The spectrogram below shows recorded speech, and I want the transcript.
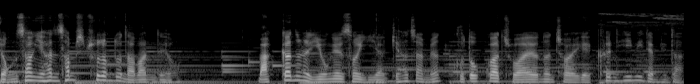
영상이 한 30초 정도 남았네요. 막간을 이용해서 이야기하자면 구독과 좋아요는 저에게 큰 힘이 됩니다.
